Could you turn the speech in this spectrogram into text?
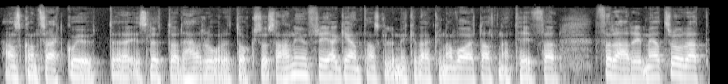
hans kontrakt går ut eh, i slutet av det här året också. Så han är ju en fri agent. Han skulle mycket väl kunna vara ett alternativ för Ferrari. Men jag tror att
